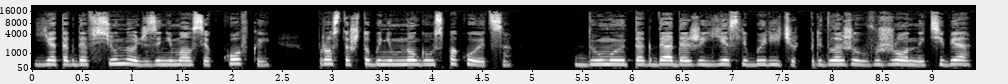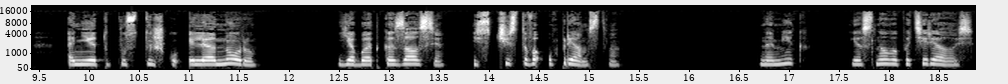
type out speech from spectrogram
Я тогда всю ночь занимался ковкой, просто чтобы немного успокоиться. Думаю, тогда даже если бы Ричард предложил в жены тебя, а не эту пустышку Элеонору, я бы отказался из чистого упрямства. На миг я снова потерялась.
